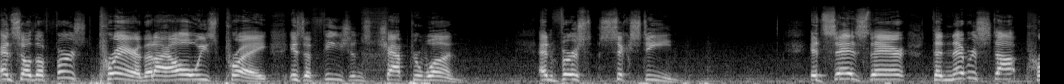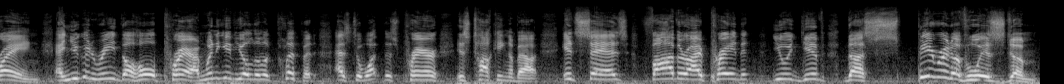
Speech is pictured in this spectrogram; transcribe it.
And so the first prayer that I always pray is Ephesians chapter 1 and verse 16. It says there to never stop praying. And you can read the whole prayer. I'm going to give you a little clippet as to what this prayer is talking about. It says, Father, I pray that you would give the spirit of wisdom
